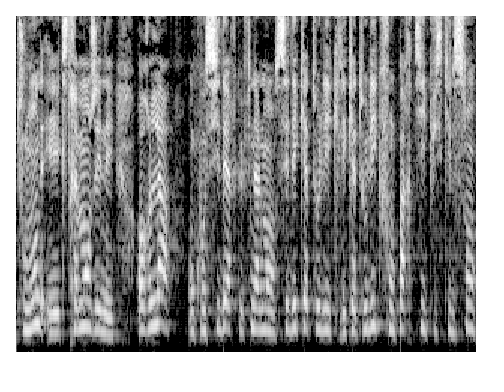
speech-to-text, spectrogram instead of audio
tout le monde est extrêmement gêné. Or là, on considère que finalement, c'est des catholiques. Les catholiques font partie, puisqu'ils sont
